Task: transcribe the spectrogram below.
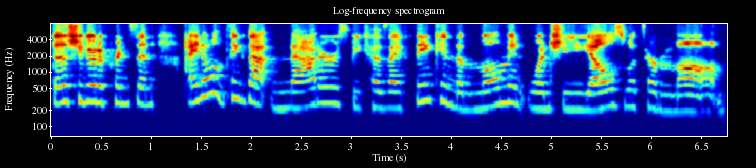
Does she go to Princeton? I don't think that matters because I think in the moment when she yells with her mom,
